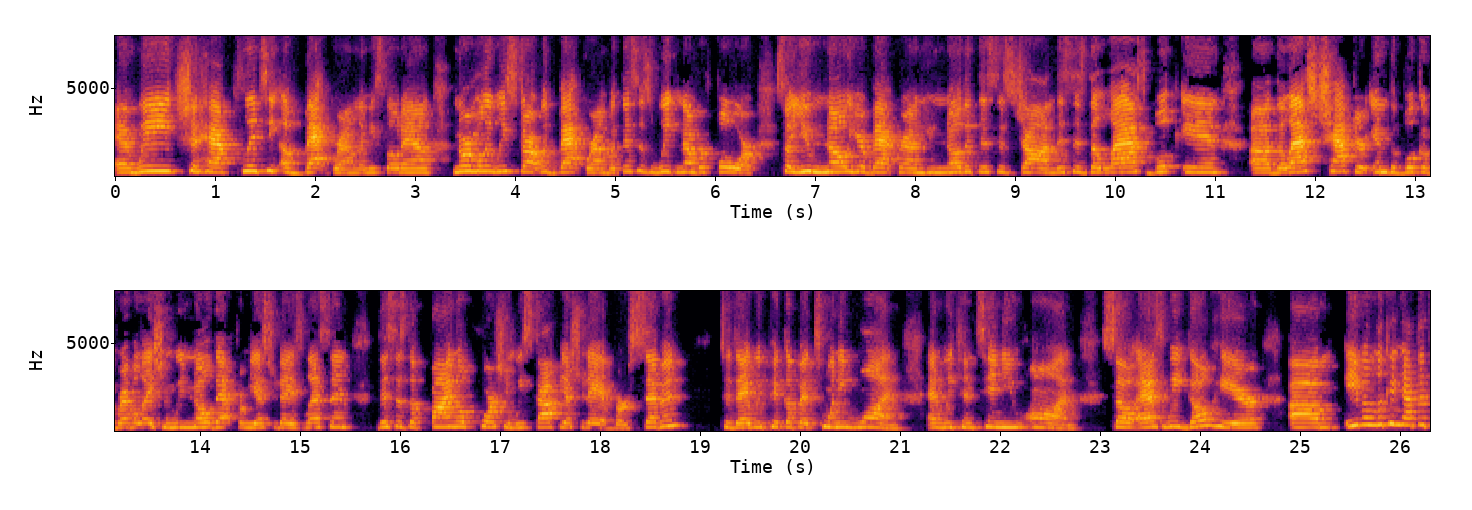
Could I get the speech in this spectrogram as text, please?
And we should have plenty of background. Let me slow down. Normally we start with background, but this is week number four. So you know your background. You know that this is John. This is the last book in uh, the last chapter in the book of Revelation. We know that from yesterday's lesson. This is the final portion. We stopped yesterday at verse seven. Today we pick up at 21 and we continue on. So as we go here, um, even looking at the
